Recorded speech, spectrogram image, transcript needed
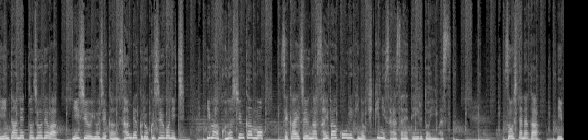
インターネット上では24時間365日今この瞬間も世界中がサイバー攻撃の危機にさらされているといいます。そうした中日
